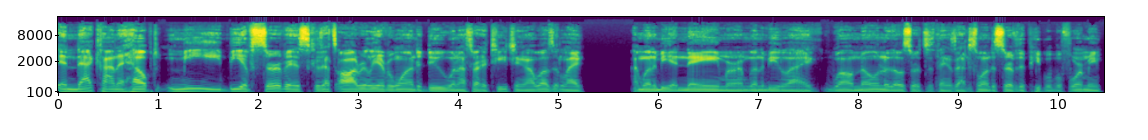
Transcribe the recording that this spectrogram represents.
And that kind of helped me be of service because that's all I really ever wanted to do when I started teaching. I wasn't like, I'm going to be a name or I'm going to be like well known or those sorts of things. I just wanted to serve the people before me.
